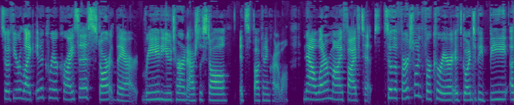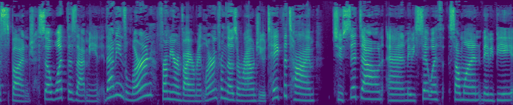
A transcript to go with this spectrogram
So if you're like in a career crisis, start there. Read You Turn, Ashley Stahl. It's fucking incredible. Now, what are my five tips? So, the first one for career is going to be be a sponge. So, what does that mean? That means learn from your environment, learn from those around you. Take the time to sit down and maybe sit with someone, maybe be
